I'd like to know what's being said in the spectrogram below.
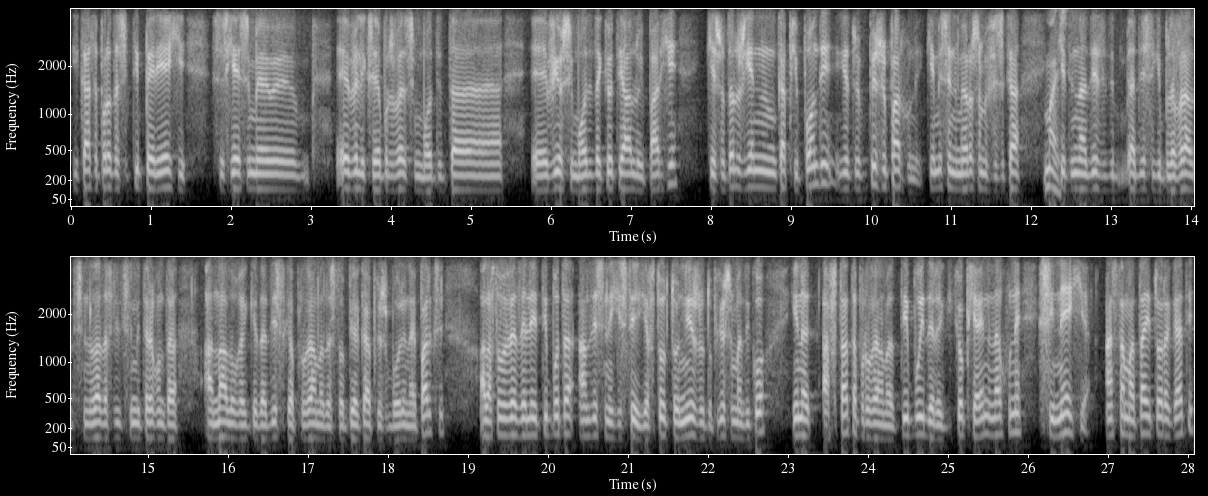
η κάθε πρόταση τι περιέχει σε σχέση με ε, ευελιξία, προσβασιμότητα, ε, βιωσιμότητα και ό,τι άλλο υπάρχει και στο τέλος γίνουν κάποιοι πόντοι για τους οποίους υπάρχουν. Και εμείς ενημερώσαμε φυσικά και την αντίστοιχη, αντίστοιχη πλευρά ότι στην Ελλάδα αυτή τη στιγμή τρέχουν τα ανάλογα και τα αντίστοιχα προγράμματα στα οποία κάποιος μπορεί να υπάρξει. Αλλά αυτό βέβαια δεν λέει τίποτα αν δεν συνεχιστεί. Γι' αυτό τονίζω το πιο σημαντικό είναι αυτά τα προγράμματα τύπου Ιντερνετ και όποια είναι να έχουν συνέχεια. Αν σταματάει τώρα κάτι,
